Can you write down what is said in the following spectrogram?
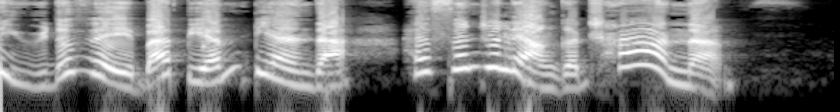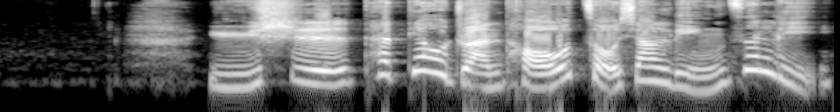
鲤鱼的尾巴扁扁的，还分着两个叉呢。于是他调转头走向林子里，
